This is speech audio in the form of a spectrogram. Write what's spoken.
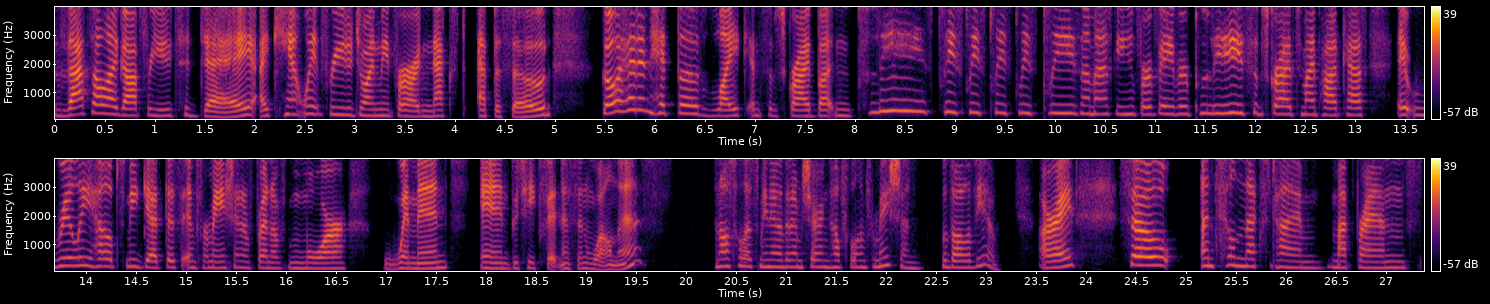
that's all I got for you today. I can't wait for you to join me for our next episode. Go ahead and hit the like and subscribe button. Please, please, please, please, please, please. I'm asking you for a favor. Please subscribe to my podcast. It really helps me get this information in front of more women in boutique fitness and wellness, and also lets me know that I'm sharing helpful information with all of you. All right. So until next time, my friends,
